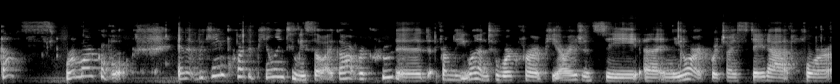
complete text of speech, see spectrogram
that's remarkable. And it became quite appealing to me. So I got recruited from the UN to work for a PR agency uh, in New York, which I stayed at for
